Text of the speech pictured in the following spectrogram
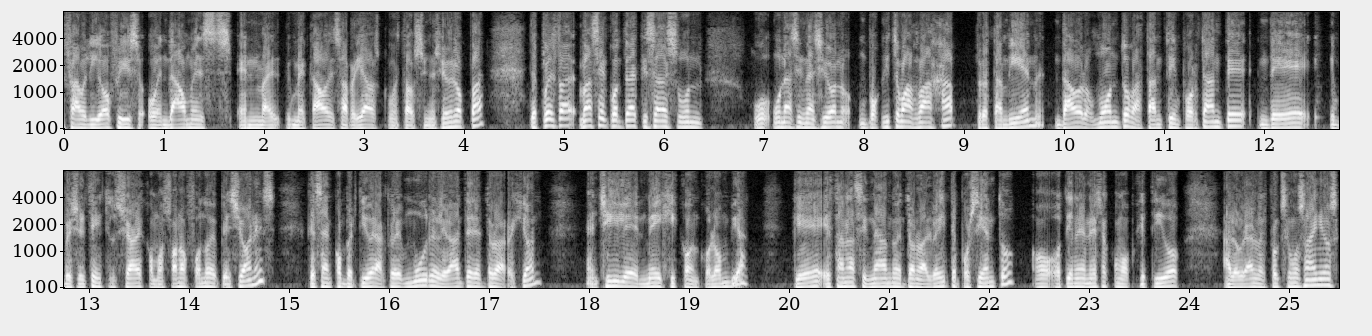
family office o endowments en mercados desarrollados como Estados Unidos y Europa. Después vas a encontrar quizás un, una asignación un poquito más baja, pero también, dado los montos bastante importantes de inversionistas institucionales como son los fondos de pensiones, que se han convertido en actores muy relevantes dentro de la región, en Chile, en México, en Colombia, que están asignando en torno al 20% o, tienen eso como objetivo a lograr en los próximos años.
